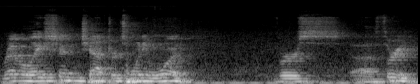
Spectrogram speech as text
Revelation chapter 21, verse uh, 3.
